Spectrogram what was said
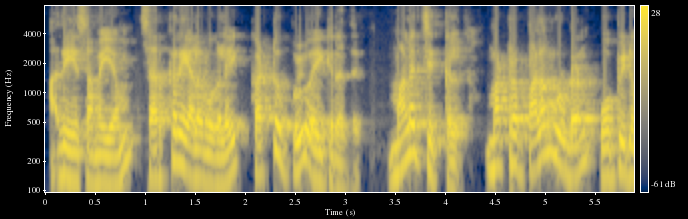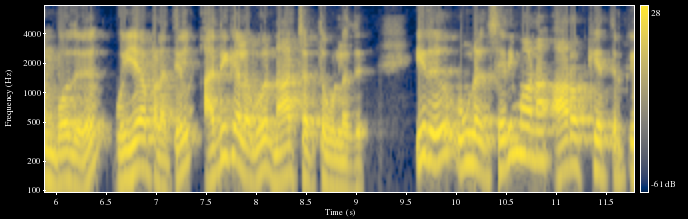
அதே சமயம் சர்க்கரை அளவுகளை கட்டுக்குள் வைக்கிறது. மலச்சிக்கல். மற்ற பழங்களுடன் ஒப்பிடும்போது கொய்யா பழத்தில் அதிக அளவு நார்ச்சத்து உள்ளது. இது உங்கள் செரிமான ஆரோக்கியத்திற்கு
